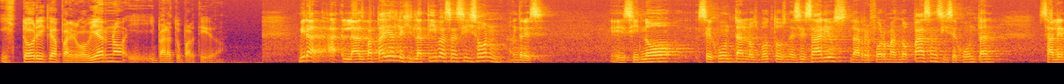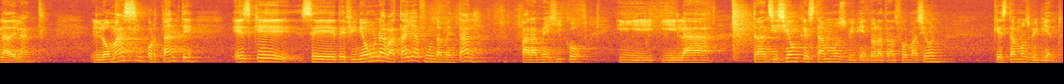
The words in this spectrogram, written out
histórica para el gobierno y para tu partido? Mira, las batallas legislativas así son, Andrés. Eh, si no se juntan los votos necesarios, las reformas no pasan, si se juntan, salen adelante. Lo más importante es que se definió una batalla fundamental para México y, y la transición que estamos viviendo, la transformación que estamos viviendo.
